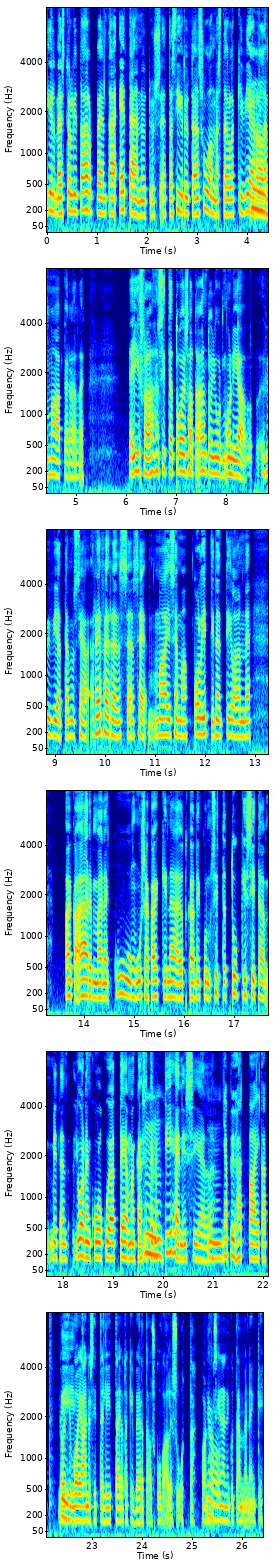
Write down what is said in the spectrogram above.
ilmeisesti oli tarpeen tämä etänytys, että siirrytään Suomesta jollekin vieraalle mm. maaperälle. Ja Israelhan sitten toisaalta antoi juuri monia hyviä tämmöisiä referenssejä, se maisema, poliittinen tilanne, aika äärimmäinen kuumuus ja kaikki nämä, jotka niin kuin sitten tuki sitä, miten juonenkulku ja teeman käsittely mm. tiheni siellä. Mm. Ja pyhät paikat, joihin niin. voi aina sitten liittää jotakin vertauskuvallisuutta. Joo. siinä niin kuin tämmöinenkin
